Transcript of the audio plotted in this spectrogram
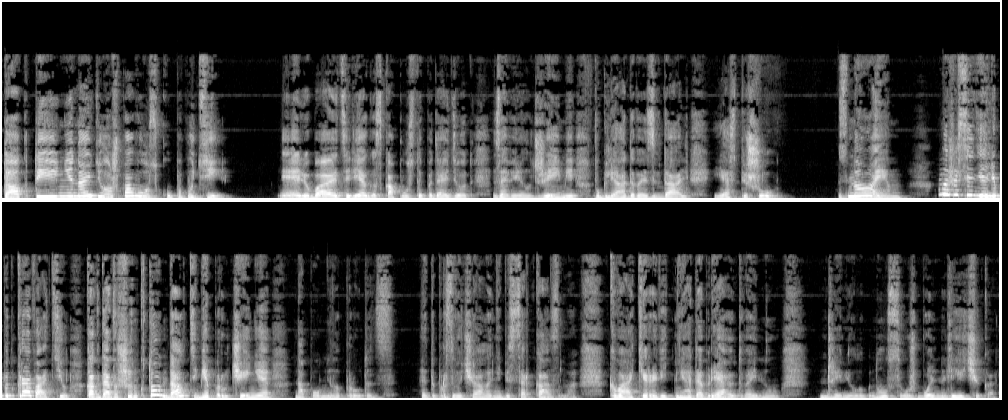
Так ты не найдешь повозку по пути. «Не, любая телега с капустой подойдет», – заверил Джейми, вглядываясь вдаль. «Я спешу». «Знаем. Мы же сидели под кроватью, когда Вашингтон дал тебе поручение», – напомнила Пруденс. Это прозвучало не без сарказма. Квакеры ведь не одобряют войну. Джейми улыбнулся уж больно личико,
